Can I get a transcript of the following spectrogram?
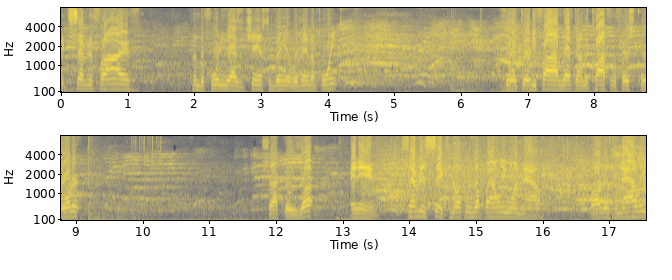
It's seven to five. Number 40 has a chance to bring it within a point. 4.35 left on the clock for the first quarter. Shot goes up and in. Seven to six. Northwood's up by only one now. Ball goes to Nally.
